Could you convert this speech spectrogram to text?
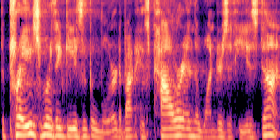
the praiseworthy deeds of the Lord about his power and the wonders that he has done.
